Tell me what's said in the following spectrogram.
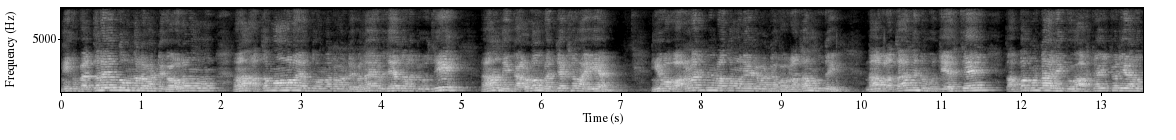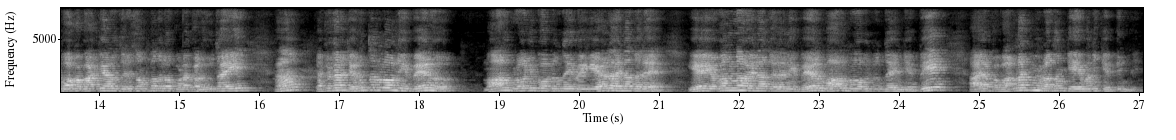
నీకు పెద్దల ఎందు ఉన్నటువంటి గౌరవము ఆ, అత్తమామల ఎందు ఉన్నటువంటి వినయ విజేతలు చూసి నీ కళలో ప్రత్యక్షం అయ్యాను నీవు వరలక్ష్మి వ్రతం అనేటువంటి ఒక వ్రతం ఉంది. నా వ్రతాన్ని నువ్వు చేస్తే తప్పకుండా నీకు అష్టైశ్వర్యాలు భోగభాగ్యాలు తిరి సంపదలు కూడా కలుగుతాయి. చక్కగా చరిత్రలో నీ పేరు మారు మ్రోగిపోతుంది. వెయ్యి ఏళ్ళు అయినా సరే ఏ యుగంలో అయినా సరే నీ పేరు మారు మ్రోగుతుంది అని చెప్పి ఆ యొక్క వరలక్ష్మి వ్రతం చేయమని చెప్పింది.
